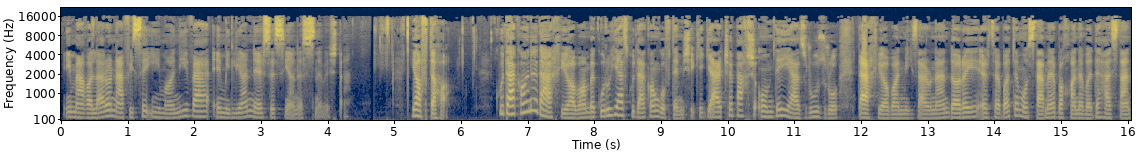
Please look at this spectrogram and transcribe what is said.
این مقاله رو نفیسه ایمانی و امیلیان نرسسیانس نوشتن. یافته ها کودکان در خیابان به گروهی از کودکان گفته میشه که گرچه بخش عمده ای از روز رو در خیابان میگذرونند دارای ارتباط مستمر با خانواده هستند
